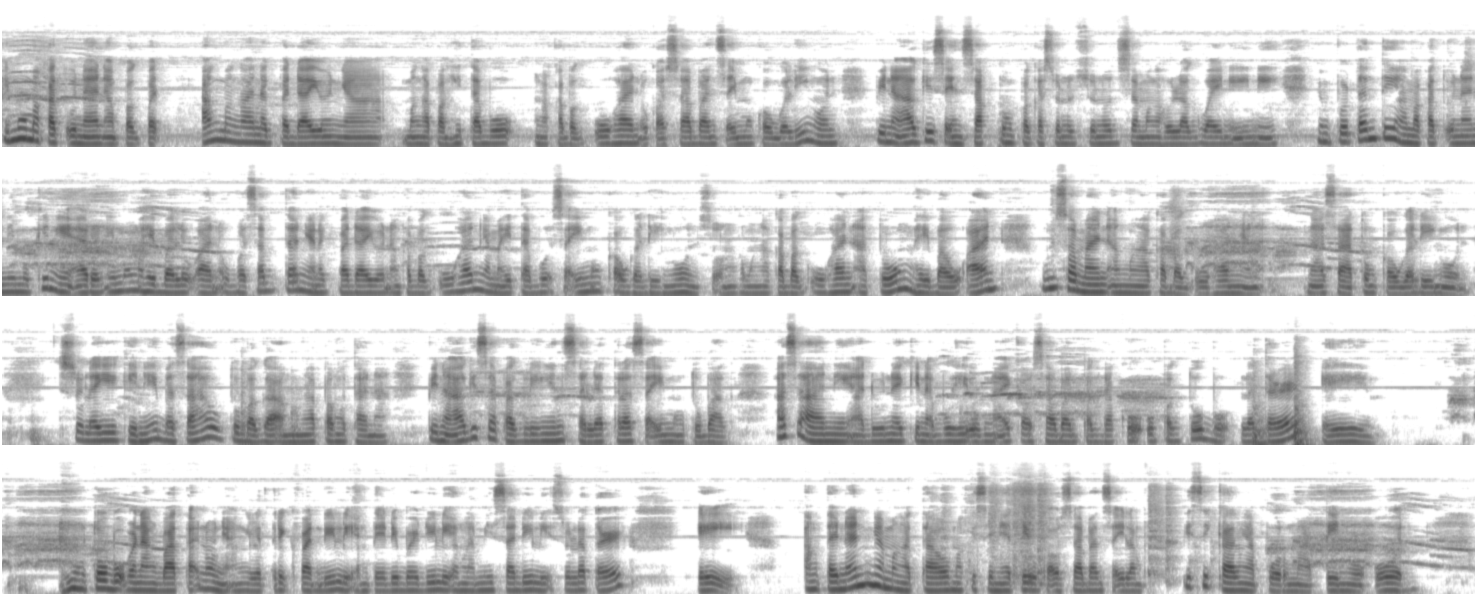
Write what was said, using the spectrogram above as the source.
imo makatunan ang pagpa ang mga nagpadayon nga mga panghitabo nga kabag-uhan o kausaban sa imong kaugalingon pinaagi sa insaktong pagkasunod-sunod sa mga hulagway niini. Importante nga makatunan nimo kini aron imong mahibaluan o basabtan nga nagpadayon ang kabag-uhan nga mahitabo sa imong kaugalingon. So ang mga kabag-uhan atong mahibaw-an unsa man ang mga kabag-uhan nga nasa atong kaugalingon. Sulayi kini basaha og tubaga ang mga pangutana pinaagi sa paglingin sa letra sa imong tubag. Asa ani adunay kinabuhi og naay kausaban pagdako o pagtubo? Letter A. tubo man ang bata no niya ang electric fan dili, ang teddy bear dili, ang lamisa dili. So letter A. Ang tanan nga mga tawo makisinete og kausaban sa ilang pisikal nga porma tinuod.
